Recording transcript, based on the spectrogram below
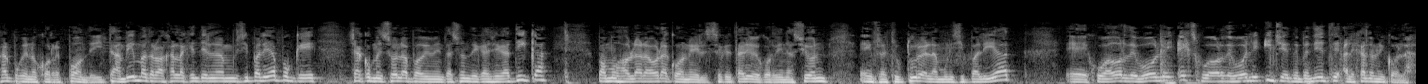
trabajar porque nos corresponde. Y también va a trabajar la gente en la municipalidad porque ya comenzó la pavimentación de calle Gatica. Vamos a hablar ahora con el secretario de Coordinación e Infraestructura de la municipalidad, eh, jugador de vóley, ex jugador de vóley, hincha independiente, Alejandro Nicola.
